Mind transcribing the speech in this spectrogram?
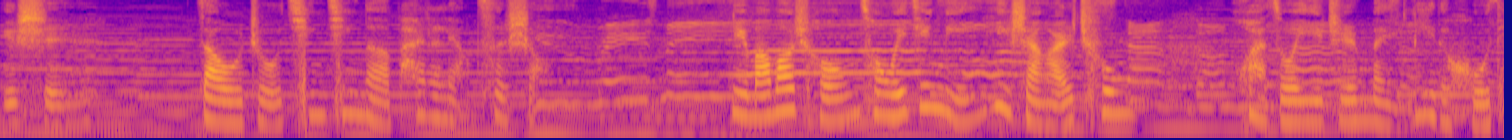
于是，造物主轻轻地拍了两次手，女毛毛虫从围巾里一闪而出，化作一只美丽的蝴蝶。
